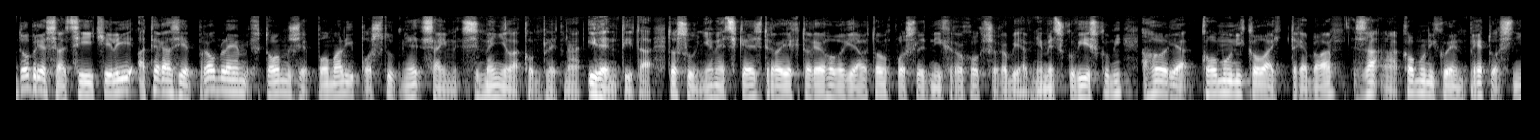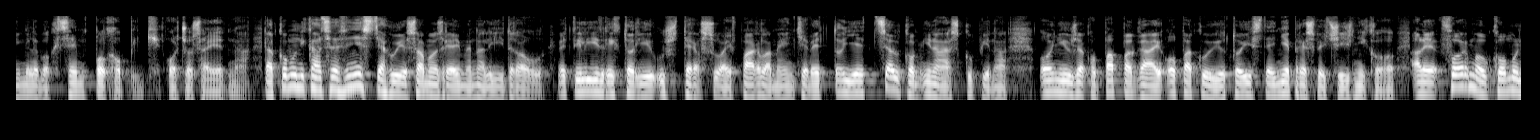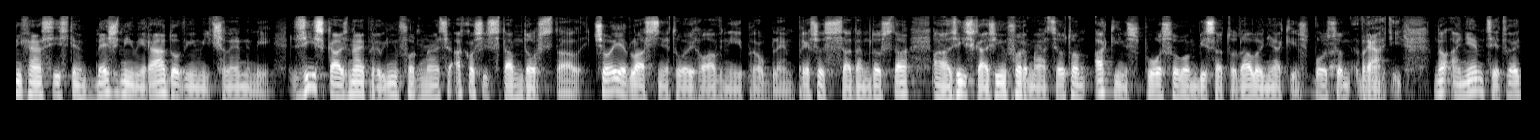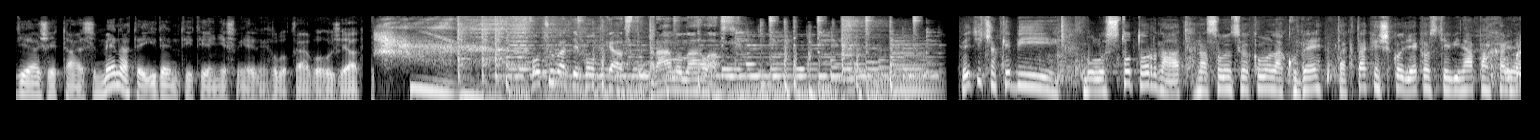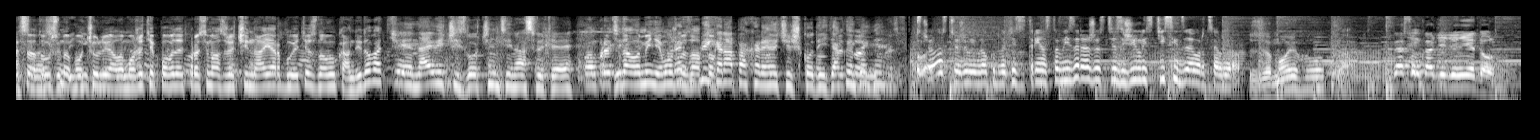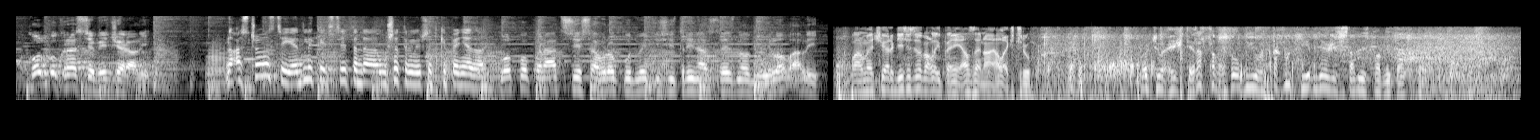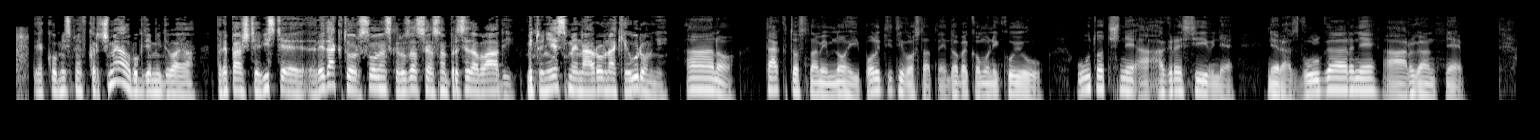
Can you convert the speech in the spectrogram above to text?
Dobre sa cítili a teraz je problém v tom, že pomaly postupne sa im zmenila kompletná identita. To sú nemecké zdroje, ktoré hovoria o tom v posledných rokoch, čo robia v Nemecku výskumy a hovoria, komunikovať treba. Za A komunikujem preto s nimi, lebo chcem pochopiť, o čo sa jedná. Tá komunikácia sa nesťahuje samozrejme na lídrov. Veď tí lídry, ktorí už teraz sú aj v parlamente, veď to je celkom iná skupina. Oni už ako papagaj opakujú to isté, nepresvedčíš nikoho. Ale formou komunikácií s tými bežnými rádovými členmi získáš najprv informácie, ako si sa tam dostal, čo je vlastne tvoj hlavný problém, prečo si sa tam dostal a získáš informácie o tom, akým spôsobom by sa to dalo nejakým spôsobom vrátiť. No a Nemci tvrdia, že tá zmena tej identity je nesmierne hlboká, bohužiaľ. Počúvate podcast Ráno na hlas. Viete čo, keby bolo 100 tornád na Slovensku ako na Kube, tak také škody, ako ste vy napáchali no, na to už sme počuli, ale môžete povedať, prosím vás, že či na jar budete znovu kandidovať? Ste najväčší zločinci na svete. Pán predseda, ale my nemôžeme za to... Republika napáchali najväčšie škody. Ďakujem pekne. Z čoho ste žili v roku 2013? To vyzerá, že ste žili z tisíc eur celý rok. Z môjho platu. Ja som každý deň jedol. Koľkokrát ste večerali? No a z čoho ste jedli, keď ste teda ušetrili všetky peniaze? Koľkokrát ste sa v roku 2013 cez noc milovali? Pán Mečiar, kde ste zobrali peniaze na elektru? Počúvaj, ešte raz sa vstúpil takú tírne, že sa mi spadne ako my sme v krčme, alebo kde my dvaja? Prepášte, vy ste redaktor Slovenského rozhlasu, ja som predseda vlády. My tu nie sme na rovnakej úrovni. Áno, takto s nami mnohí politici v ostatnej dobe komunikujú. Útočne a agresívne neraz vulgárne a arogantne.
